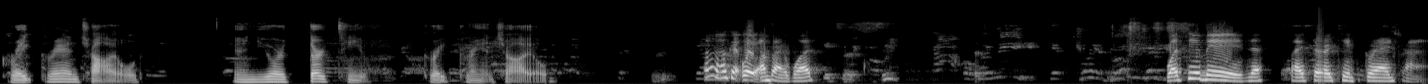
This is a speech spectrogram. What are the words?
great grandchild and your thirteenth great grandchild. Oh, okay. Wait, I'm sorry. What? What do you mean by 13th grandchild?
